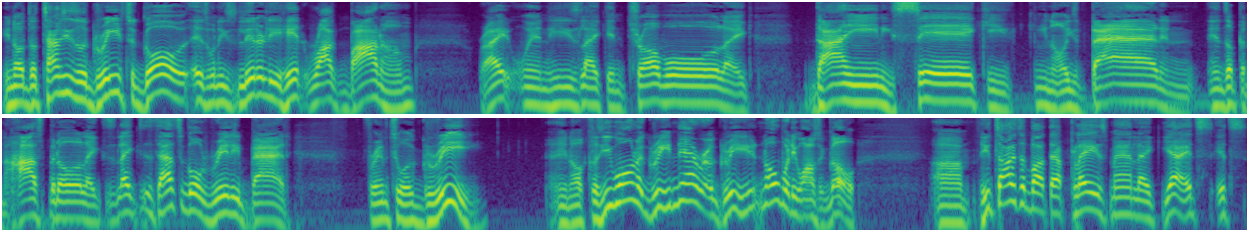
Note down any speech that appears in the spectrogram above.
You know, the times he's agreed to go is when he's literally hit rock bottom, right? When he's like in trouble, like dying, he's sick, he you know, he's bad and ends up in the hospital. Like like it has to go really bad for him to agree you know, because he won't agree, never agree. Nobody wants to go. Um, he talks about that place, man. Like, yeah, it's it's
